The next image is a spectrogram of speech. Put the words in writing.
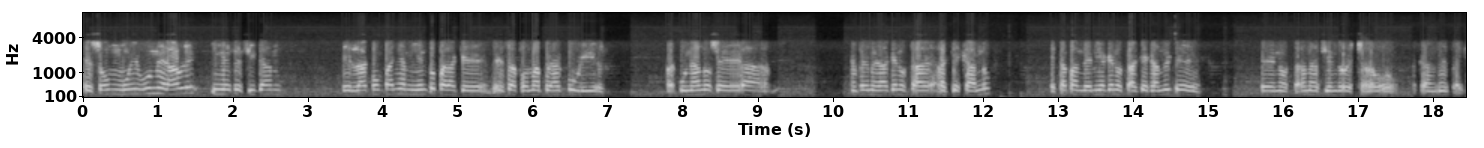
que son muy vulnerables y necesitan el acompañamiento para que de esa forma puedan cubrir vacunándose la enfermedad que nos está aquejando, esta pandemia que nos está aquejando y que, nos están haciendo estrago acá en el país.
